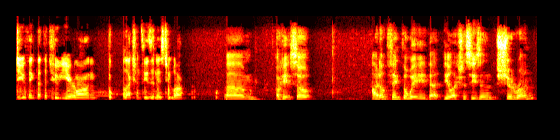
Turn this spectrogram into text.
Do you think that the two year long election season is too long? Um, okay, so I don't think the way that the election season should run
